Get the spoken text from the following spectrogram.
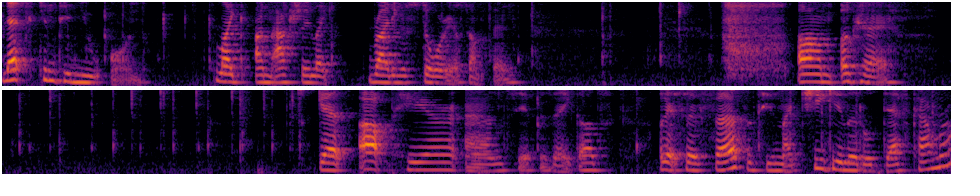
let's continue on? Like I'm actually like writing a story or something. um, okay. Let's get up here and see if there's any guards. Okay, so first let's use my cheeky little death camera.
